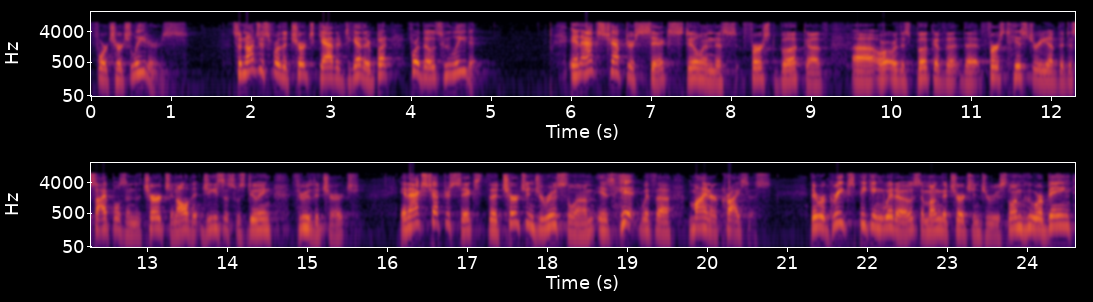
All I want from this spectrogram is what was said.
for church leaders. So, not just for the church gathered together, but for those who lead it. In Acts chapter 6, still in this first book of, uh, or, or, this book of the, the first history of the disciples and the church and all that Jesus was doing through the church, in Acts chapter 6, the church in Jerusalem is hit with a minor crisis. There were Greek speaking widows among the church in Jerusalem who were being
